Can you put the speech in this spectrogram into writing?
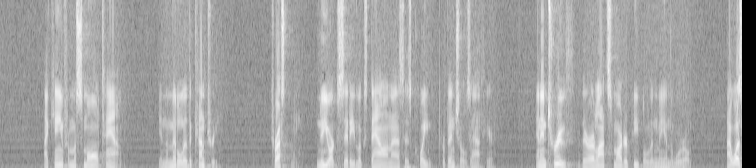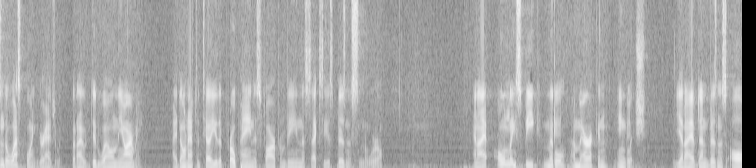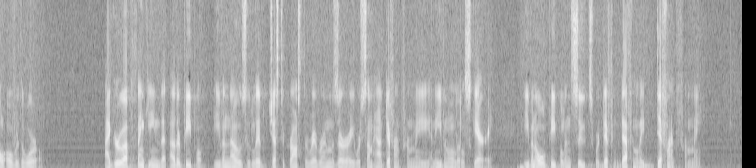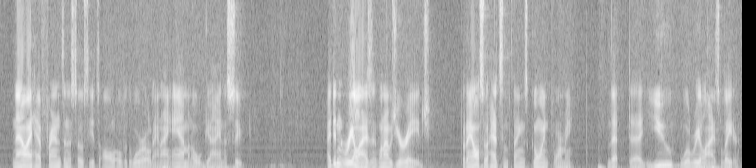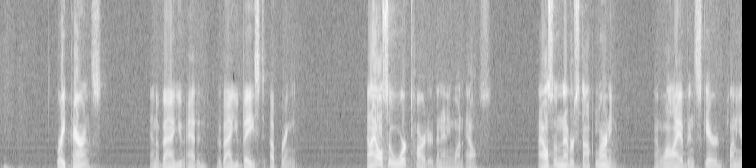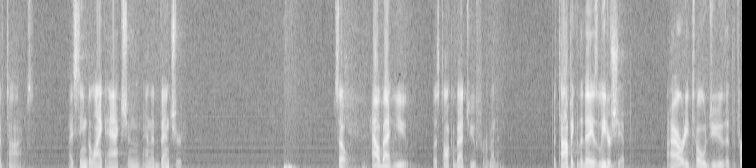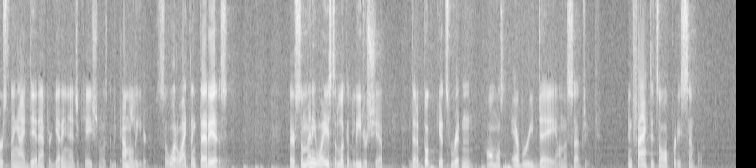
I came from a small town in the middle of the country Trust me, New York City looks down on us as quaint provincials out here. And in truth, there are a lot smarter people than me in the world. I wasn't a West Point graduate, but I did well in the Army. I don't have to tell you that propane is far from being the sexiest business in the world. And I only speak Middle American English, yet I have done business all over the world. I grew up thinking that other people, even those who lived just across the river in Missouri, were somehow different from me and even a little scary. Even old people in suits were different, definitely different from me. Now I have friends and associates all over the world, and I am an old guy in a suit. I didn't realize it when I was your age, but I also had some things going for me that uh, you will realize later. Great parents and a value added, a value based upbringing. And I also worked harder than anyone else. I also never stopped learning. And while I have been scared plenty of times, I seem to like action and adventure. So, how about you? Let's talk about you for a minute. The topic of the day is leadership. I already told you that the first thing I did after getting an education was to become a leader. So, what do I think that is? There are so many ways to look at leadership that a book gets written almost every day on the subject. In fact, it's all pretty simple.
